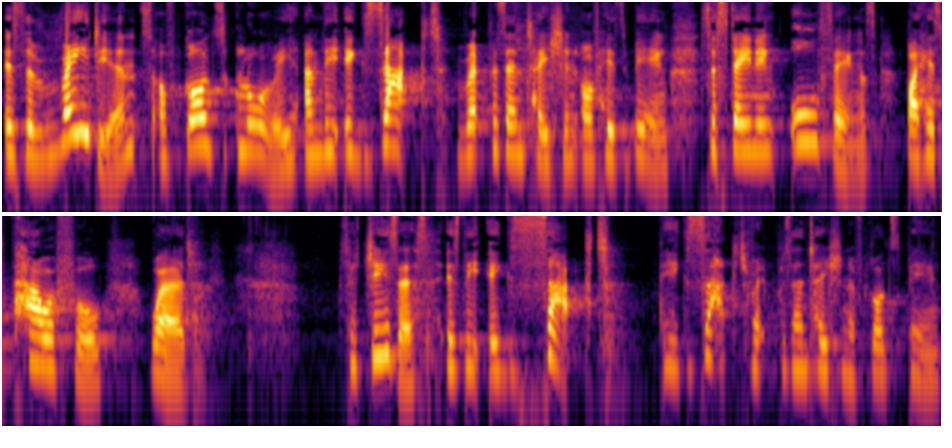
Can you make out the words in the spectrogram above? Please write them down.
is the radiance of God's glory and the exact representation of his being, sustaining all things by his powerful word. So Jesus is the exact the exact representation of God's being.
